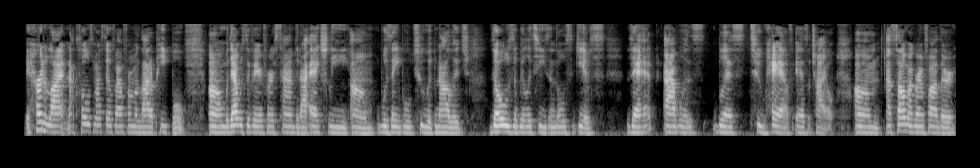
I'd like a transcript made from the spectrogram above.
It hurt a lot, and I closed myself out from a lot of people. Um, but that was the very first time that I actually um, was able to acknowledge those abilities and those gifts that I was blessed to have as a child. Um, I saw my grandfather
